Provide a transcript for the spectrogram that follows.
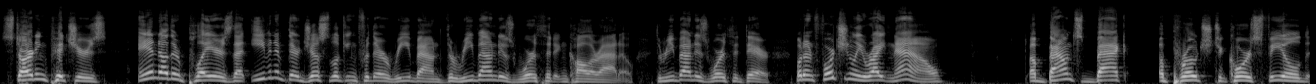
starting pitchers and other players that even if they're just looking for their rebound, the rebound is worth it in Colorado. The rebound is worth it there. But unfortunately, right now, a bounce back approach to Coors Field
